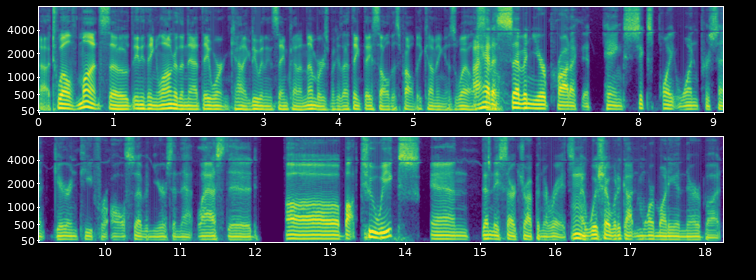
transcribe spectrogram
uh, 12 months. So anything longer than that, they weren't kind of doing the same kind of numbers because I think they saw this probably coming as well. I so. had a seven year product at paying 6.1% guaranteed for all seven years, and that lasted uh, about two weeks, and then they start dropping the rates. Mm. I wish I would have gotten more money in there, but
